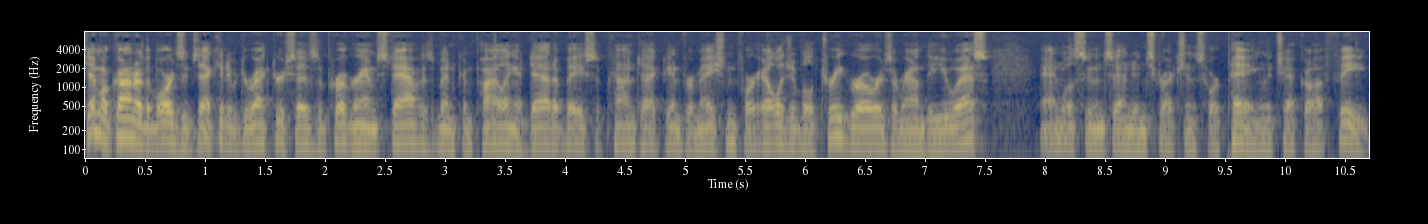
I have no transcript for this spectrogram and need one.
Tim O'Connor, the board's executive director, says the program staff has been compiling a database of contact information for eligible tree growers around the U.S. and will soon send instructions for paying the checkoff fee.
